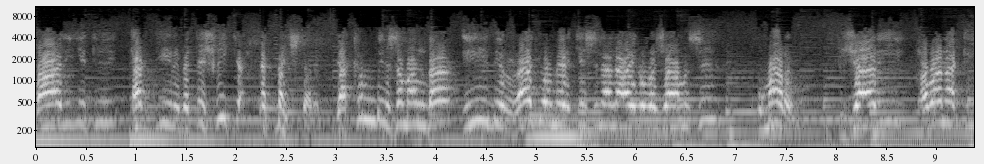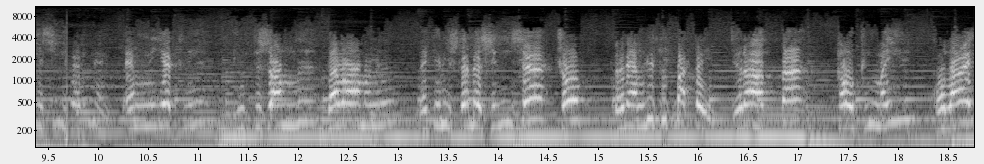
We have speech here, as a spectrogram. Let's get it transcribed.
Faaliyeti takdir ve teşvik etmek isterim. Yakın bir zamanda iyi bir radyo merkezine nail olacağımızı umarım. Ticari hava nakliyesi emniyetli, intizamlı devamını ve genişlemesini ise çok önemli tutmaktayım. Ziraatta kalkınmayı kolay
